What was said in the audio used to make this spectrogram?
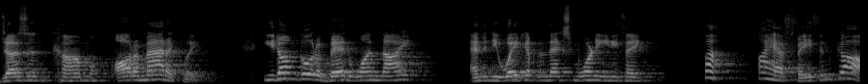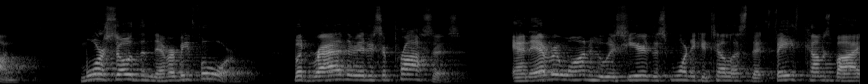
doesn't come automatically. You don't go to bed one night and then you wake up the next morning and you think, huh, I have faith in God more so than ever before. But rather, it is a process. And everyone who is here this morning can tell us that faith comes by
